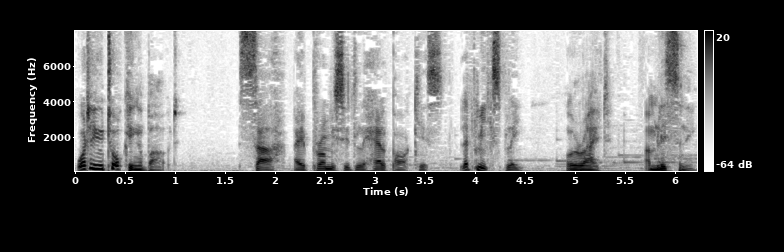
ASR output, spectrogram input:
what are you talking about? Sir, I promise it'll help our case. Let me explain. All right, I'm listening.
